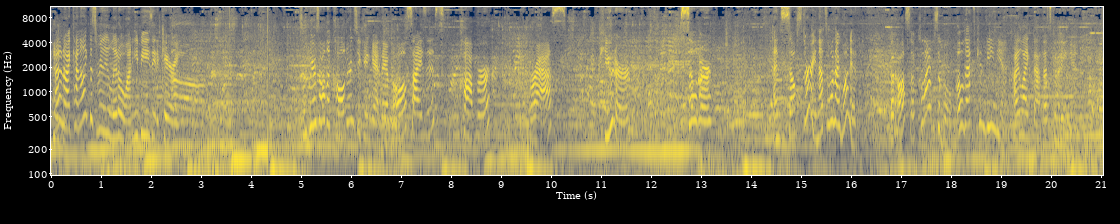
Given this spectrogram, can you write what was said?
I don't know, I kind of like this really little one. He'd be easy to carry. Uh, so here's all the cauldrons you can get. They have all sizes, copper, brass, pewter, silver, and self-stirring. That's the one I wanted. But also collapsible. Oh, that's convenient. I like that. That's convenient.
